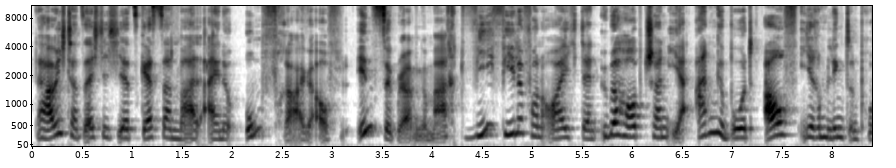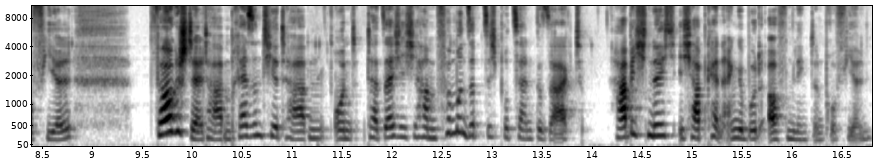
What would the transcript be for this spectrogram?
Da habe ich tatsächlich jetzt gestern mal eine Umfrage auf Instagram gemacht, wie viele von euch denn überhaupt schon ihr Angebot auf ihrem LinkedIn-Profil vorgestellt haben, präsentiert haben und tatsächlich haben 75 Prozent gesagt, habe ich nicht, ich habe kein Angebot auf dem LinkedIn-Profil.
